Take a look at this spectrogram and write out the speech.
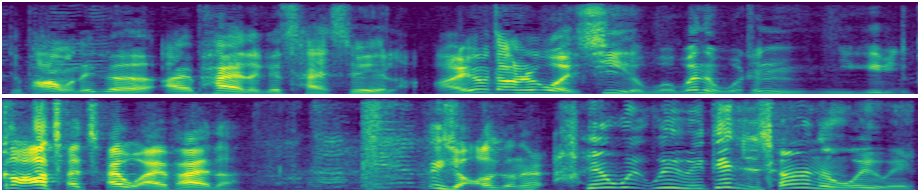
就把我那个 iPad 给踩碎了。哎呦，当时给我气的，我问他，我说你你干啥踩踩我 iPad？那小子搁那，哎呦，我我以为电子秤呢，我以为，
